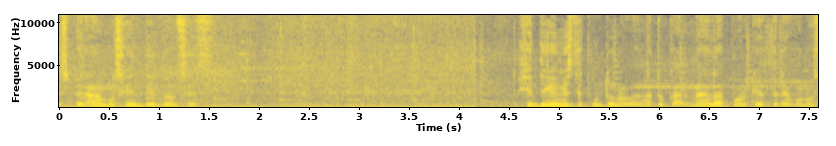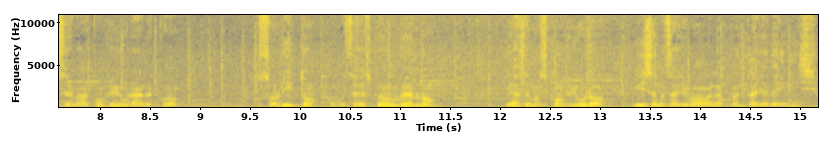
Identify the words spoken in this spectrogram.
Esperamos gente entonces. Gente que en este punto no van a tocar nada porque el teléfono se va a configurar solito como ustedes pueden verlo. Ya se nos configuró y se nos ha llevado a la pantalla de inicio.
